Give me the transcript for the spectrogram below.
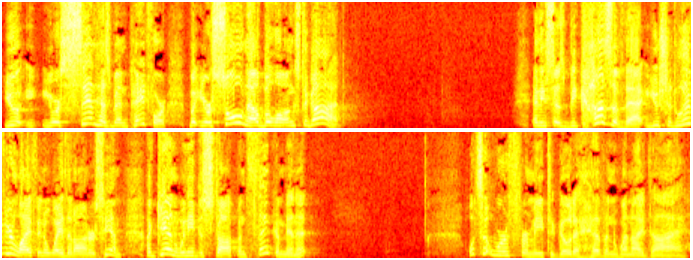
You, your sin has been paid for, but your soul now belongs to God. And he says, because of that, you should live your life in a way that honors him. Again, we need to stop and think a minute What's it worth for me to go to heaven when I die?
